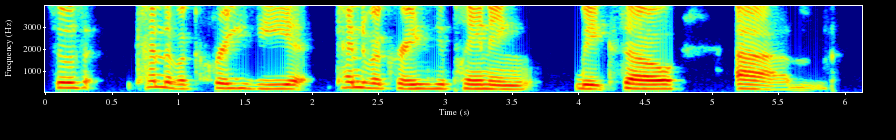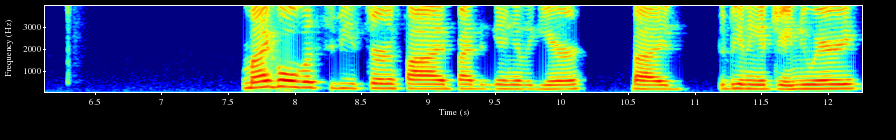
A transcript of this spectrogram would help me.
so it was kind of a crazy, kind of a crazy planning week. So, um, my goal was to be certified by the beginning of the year, by the beginning of January,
